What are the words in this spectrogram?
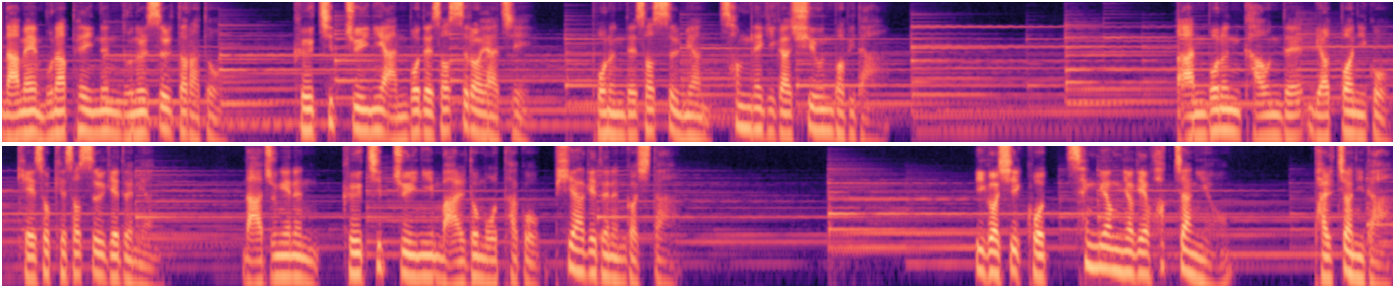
남의 문 앞에 있는 눈을 쓸더라도 그 집 주인이 안보돼서 쓸어야지 보는 데서 쓸면 성내기가 쉬운 법이다. 안 보는 가운데 몇 번이고 계속해서 쓸게 되면 나중에는 그 집 주인이 말도 못하고 피하게 되는 것이다. 이것이 곧 생명력의 확장이요. 발전이다.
